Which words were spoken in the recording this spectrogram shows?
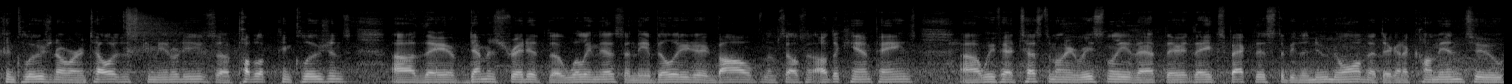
conclusion of our intelligence communities, uh, public conclusions. Uh, they have demonstrated the willingness and the ability to involve themselves in other campaigns. Uh, we've had testimony recently that they, they expect this to be the new norm, that they're going to come into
